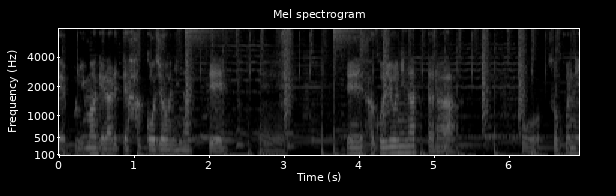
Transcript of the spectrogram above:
で折り曲げられて箱状になってえで箱状になったらこうそこに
